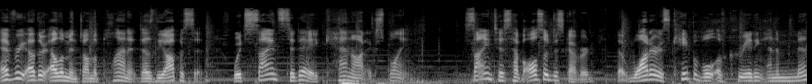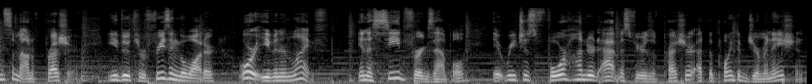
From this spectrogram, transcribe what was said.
Every other element on the planet does the opposite, which science today cannot explain. Scientists have also discovered that water is capable of creating an immense amount of pressure, either through freezing the water or even in life. In a seed, for example, it reaches 400 atmospheres of pressure at the point of germination.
